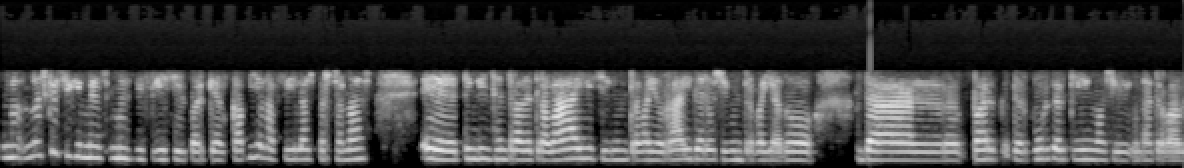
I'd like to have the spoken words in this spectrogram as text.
no, és que sigui més, més difícil, perquè al cap i a la fi les persones eh, tinguin centre de treball, sigui un treballador rider o sigui un treballador del parc del Burger King o sigui una, treball,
